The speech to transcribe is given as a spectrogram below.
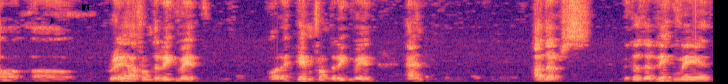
a, a prayer from the Rig Veda or a hymn from the Rig Veda and others. Because the Rig Veda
